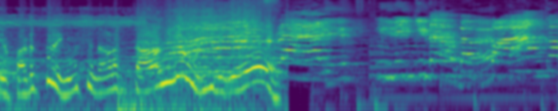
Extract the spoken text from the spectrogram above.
நீங்க படுத்துற நிமிஷம்னால தாங்க முடியலையே. இன்னைக்கு நாம பார்க்க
